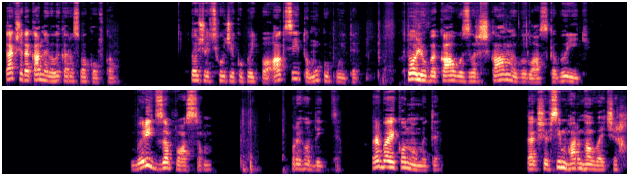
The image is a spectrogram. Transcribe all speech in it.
Так що така невелика розпаковка. Хто щось хоче купити по акції, тому купуйте. Хто любить каву з вершками, будь ласка, беріть. Беріть з запасом. Пригодиться. Треба економити. Так що всім гарного вечора.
